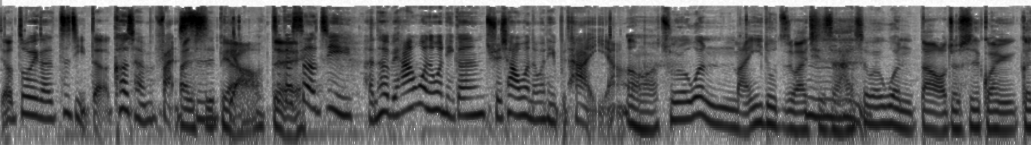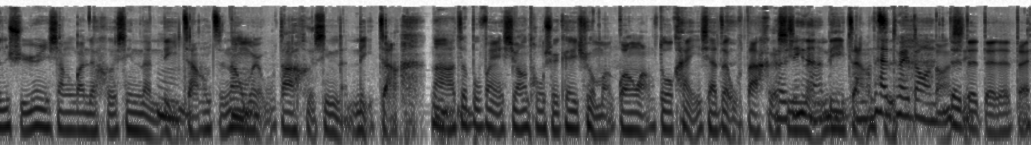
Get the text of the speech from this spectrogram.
有做一个自己的课程反思表，这个设计很特别。他问的问题跟学校问的问题不太一样。嗯，除了问满意度之外，其实还是会问到就是关于跟学院相关的核心能力这样子。嗯、那我们有五大核心能力这样，嗯、那这部分也希望同学可以去我们官网多看一下这五大核心能力这样子。太推动的东西。对对对对对。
